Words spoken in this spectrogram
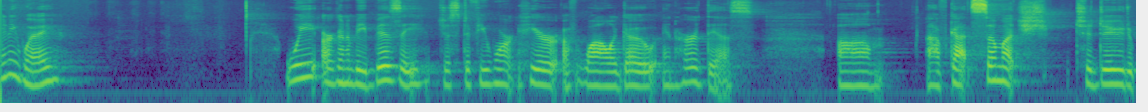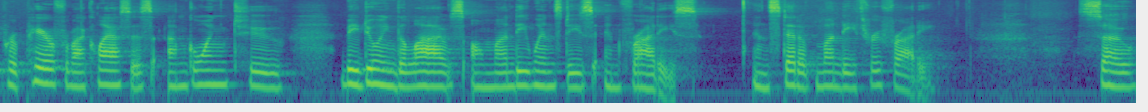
Anyway, we are going to be busy, just if you weren't here a while ago and heard this. Um, I've got so much to do to prepare for my classes. I'm going to be doing the lives on Monday, Wednesdays, and Fridays instead of Monday through Friday. So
